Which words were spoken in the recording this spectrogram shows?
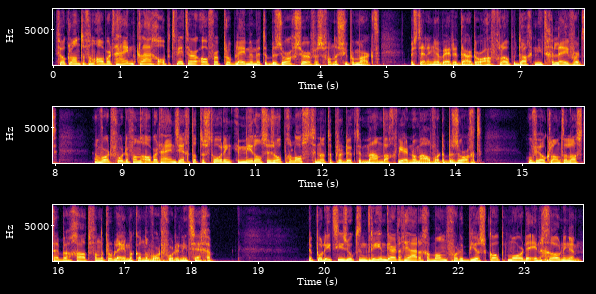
Veel klanten van Albert Heijn klagen op Twitter over problemen met de bezorgservice van de supermarkt. Bestellingen werden daardoor afgelopen dag niet geleverd. Een woordvoerder van Albert Heijn zegt dat de storing inmiddels is opgelost... en dat de producten maandag weer normaal worden bezorgd. Hoeveel klanten last hebben gehad van de problemen kan de woordvoerder niet zeggen. De politie zoekt een 33-jarige man voor de bioscoopmoorden in Groningen.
